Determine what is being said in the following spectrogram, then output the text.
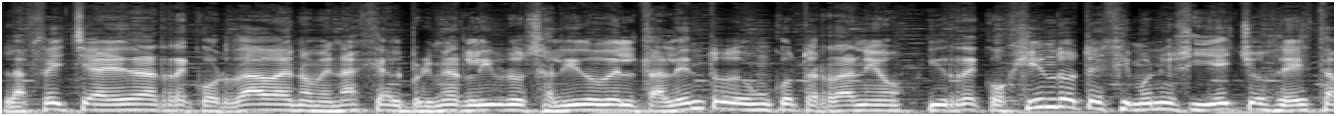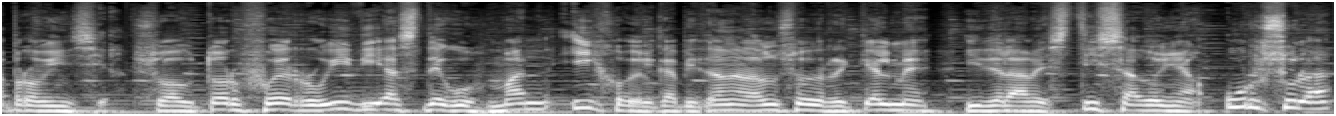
La fecha era recordada en homenaje al primer libro salido del talento de un coterráneo y recogiendo testimonios y hechos de esta provincia. Su autor fue Ruiz Díaz de Guzmán, hijo del capitán Alonso de Riquelme y de la mestiza doña Úrsula,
